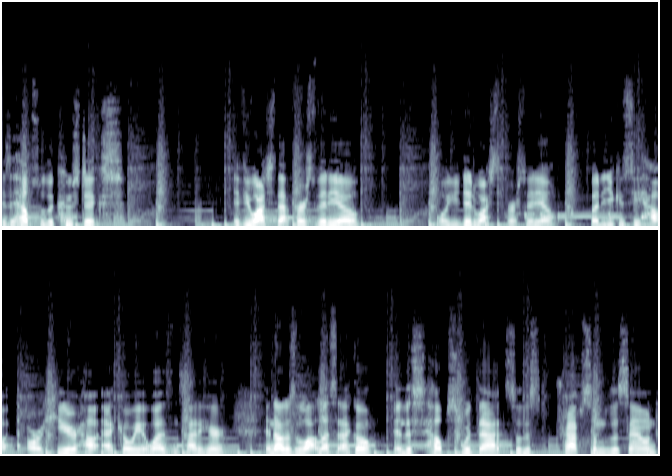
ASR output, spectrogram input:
is it helps with acoustics. If you watched that first video, well, you did watch the first video, but you can see how, or hear how echoey it was inside of here. And now there's a lot less echo, and this helps with that. So this traps some of the sound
